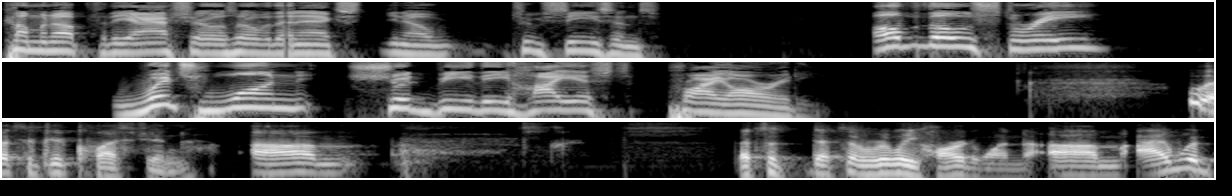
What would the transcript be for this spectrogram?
coming up for the Astros over the next, you know, two seasons. Of those three, which one should be the highest priority? Ooh, that's a good question. Um, that's a that's a really hard one. Um, I would.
